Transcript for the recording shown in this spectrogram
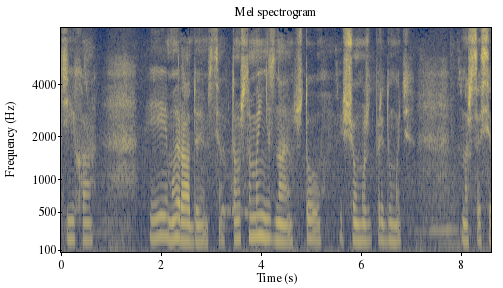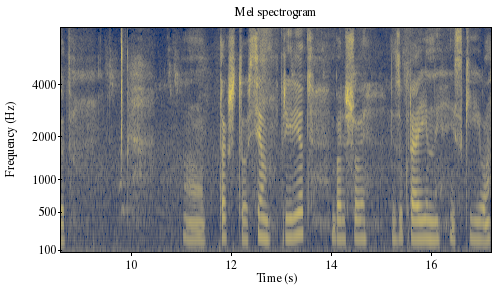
тихо. И мы радуемся, потому что мы не знаем, что еще может придумать наш сосед. Вот. Так что всем привет большой из Украины, из Киева.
